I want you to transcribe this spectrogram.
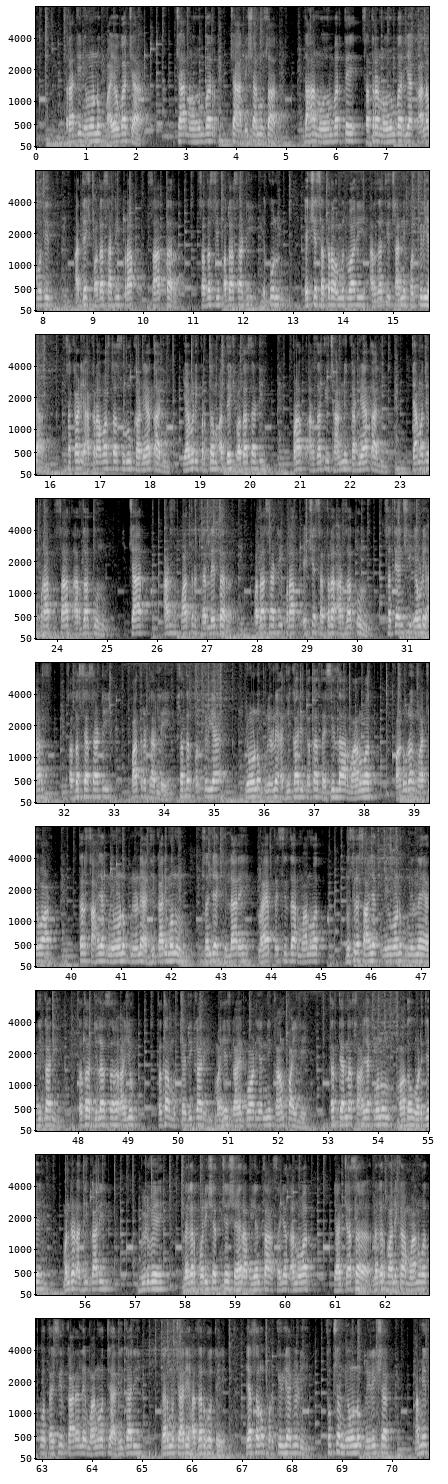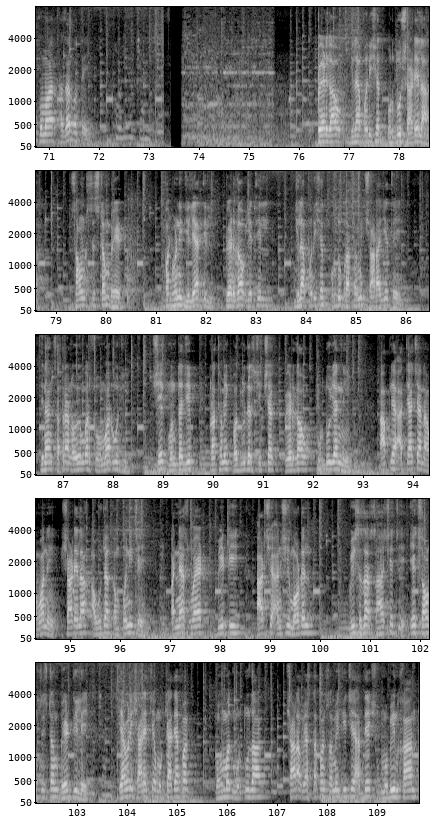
राज्य निवडणूक आयोगाच्या चार नोव्हेंबरच्या आदेशानुसार दहा नोव्हेंबर ते सतरा नोव्हेंबर या कालावधीत अध्यक्षपदासाठी प्राप्त सात तर सदस्य पदासाठी एकूण एकशे सतरा उमेदवारी अर्जाची छाननी प्रक्रिया सकाळी अकरा वाजता सुरू करण्यात आली. यावेळी प्रथम अध्यक्षपदासाठी प्राप्त अर्जाची छाननी करण्यात आली. त्यामध्ये प्राप्त सात अर्जातून चार अर्ज पात्र ठरले तर पदासाठी प्राप्त एकशे सतरा अर्जातून सत्याऐंशी एवढे अर्ज सदस्यासाठी पात्र ठरले. सदर प्रक्रिया निवडणूक निर्णय अधिकारी तथा तहसीलदार मानवत पांडुरंग माचेवाड तर सहाय्यक निवडणूक निर्णय अधिकारी म्हणून संजय खिल्लारे नायब तहसीलदार मानवत दुसरे सहाय्यक निवडणूक निर्णय अधिकारी तथा जिल्हा सह आयुक्त तथा मुख्याधिकारी महेश गायकवाड यांनी काम पाहिले. तर त्यांना सहाय्यक म्हणून माधव वडजे मंडळ अधिकारी बिडवे नगर परिषदचे शहर अभियंता सय्यद अनवर यांच्यासह नगरपालिका मानवत व तहसील कार्यालय मानवतचे अधिकारी कर्मचारी हजर होते. या सर्व प्रक्रियावेळी सूक्ष्म निवडणूक निरीक्षक अमित कुमार हजर होते. पेडगाव जिल्हा परिषद उर्दू शाळेला साऊंड सिस्टम भेट. परभणी जिल्ह्यातील पेडगाव येथील जिल्हा परिषद उर्दू प्राथमिक शाळा येथे दिनांक सतरा नोव्हेंबर सोमवार रोजी शेख मुंतजीब प्राथमिक पदवीधर शिक्षक पेडगाव उर्दू यांनी आपल्या आत्याच्या नावाने शाळेला आहुजा कंपनीचे पन्नास वॅट बी टी आठशे ऐंशी मॉडेल वीस हजार सहाशेचे एक साऊंड सिस्टम भेट दिले. यावेळी शाळेचे मुख्याध्यापक मोहम्मद मुर्तुजा शाळा व्यवस्थापन समितीचे अध्यक्ष मुबीन खान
